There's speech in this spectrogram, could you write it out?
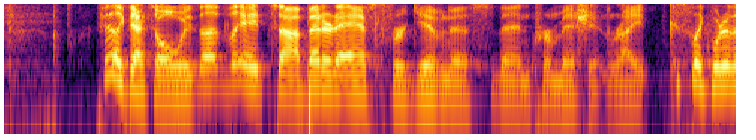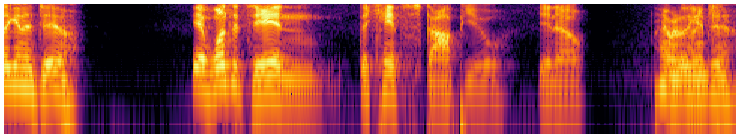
i feel like that's always uh, it's uh, better to ask forgiveness than permission right Cuz like what are they going to do? yeah once it's in they can't stop you you know what are they Like- going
